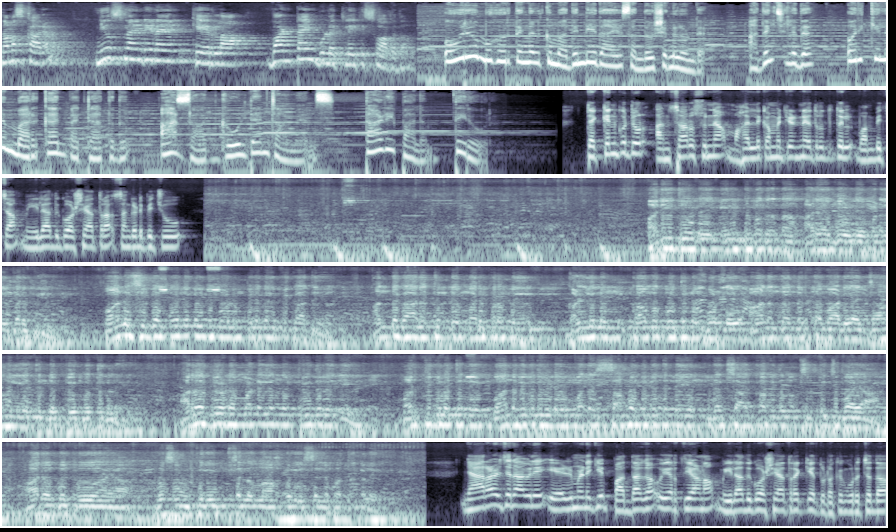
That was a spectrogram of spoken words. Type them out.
നമസ്കാരം. News ninety nine Kerala one time ബുള്ളറ്റിലേക്ക് സ്വാഗതം. ഓരോ മുഹൂർത്തങ്ങൾക്കും അതിന്റെതായ സന്തോഷങ്ങളുണ്ട്. അതിൽ ചിലത് ഒരിക്കലും മറക്കാൻ പറ്റാത്തതും. Azad golden and diamonds. Thazhepalam Tirur. Thekkan Kuttur Ansarussunna മഹല്ല് കമ്മിറ്റിയുടെ നേതൃത്വത്തിൽ വമ്പിച്ച മീലാദ് ഘോഷയാത്ര സംഘടിപ്പിച്ചു. അനീതിയുടെ ഇരുട്ട് പകർന്ന അരേബ്യയുടെ മണൽ പരപ്പിൽ മാനസിക മൂല്യങ്ങൾക്ക് പോലും വില കൽപ്പിക്കാതെ അന്ധകാരത്തിന്റെ മരുപ്പുറമ്പിൽ കള്ളിനും കാമകൂത്തിനും കൊണ്ട് ആനന്ദ നൃത്തമാടിയ ജാഹല്യത്തിന്റെ പീമ്പത്തുകളെ അറേബ്യയുടെ മണ്ണിൽ നിന്നും പീതിറങ്ങി വർത്തികുലത്തിന്റെയും മാനവികതയുടെയും മതസാഹോദര്യത്തിന്റെയും രക്ഷാ കവിതവും സൃഷ്ടിച്ചു പോയ ആരംഭപ്പൂവായ തങ്ങളെ ഞായറാഴ്ച രാവിലെ ഏഴ് മണിക്ക് പതാക ഉയർത്തിയാണ് മീലാദ് ഘോഷയാത്രയ്ക്ക് തുടക്കം കുറിച്ചത്.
